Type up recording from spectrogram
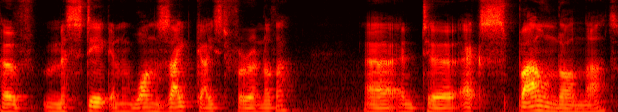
have mistaken one zeitgeist for another, uh, and to expound on that.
